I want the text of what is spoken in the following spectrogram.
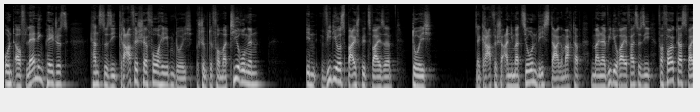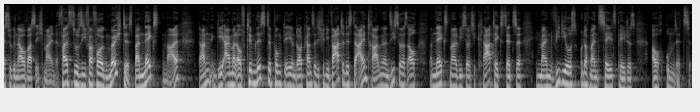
und auf Landingpages kannst du sie grafisch hervorheben durch bestimmte Formatierungen, in Videos beispielsweise durch eine grafische Animation, wie ich es da gemacht habe, in meiner Videoreihe. Falls du sie verfolgt hast, weißt du genau, was ich meine. Falls du sie verfolgen möchtest beim nächsten Mal, dann geh einmal auf timliste.de und dort kannst du dich für die Warteliste eintragen und dann siehst du das auch beim nächsten Mal, wie ich solche Klartextsätze in meinen Videos und auf meinen Sales Pages auch umsetze.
